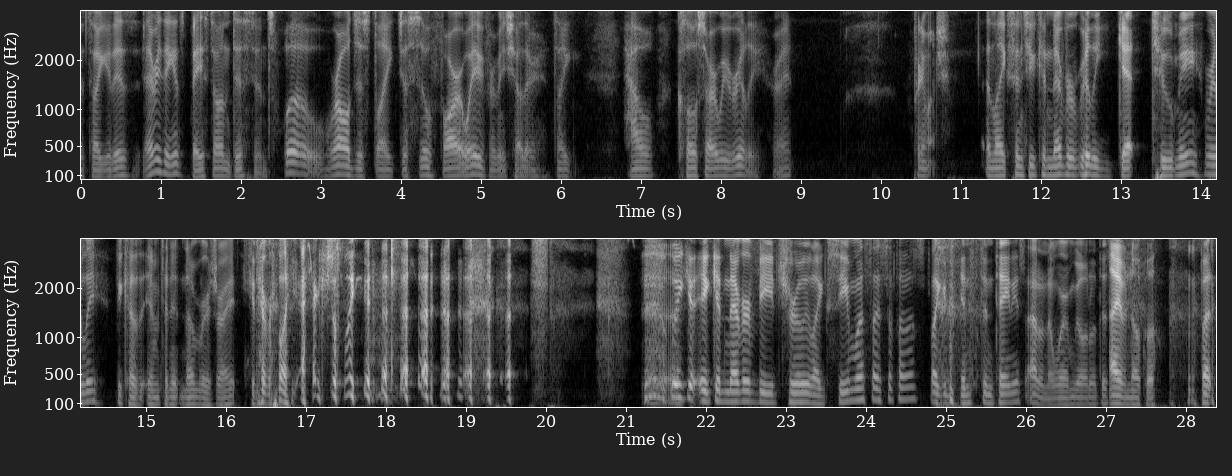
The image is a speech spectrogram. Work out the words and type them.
it's like it is everything is based on distance. Whoa, we're all just like just so far away from each other. It's like how close are we really, right? Pretty much. And like since you can never really get to me, really, because infinite numbers, right? You can never like actually we can it can never be truly like seamless, I suppose. Like instantaneous. I don't know where I'm going with this. I have no clue. but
